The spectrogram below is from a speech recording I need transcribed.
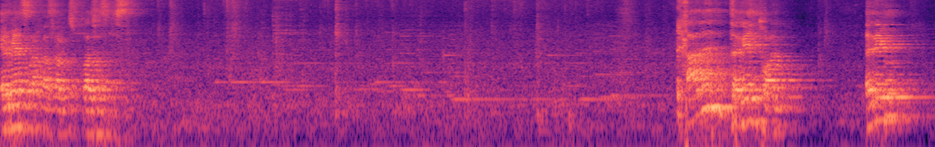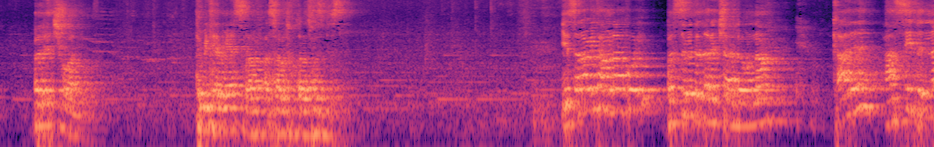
ኤርሚያስ ምዕራፍ 15 ቁጥር 16 እኔም በልቼዋለሁ። ትንቢተ ኤርምያስ ምዕራፍ 15 ቁጥር 16 የሰራዊት አምላክ ሆይ በስምህ ተጠርቻለሁና ቃልን ሐሴትና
